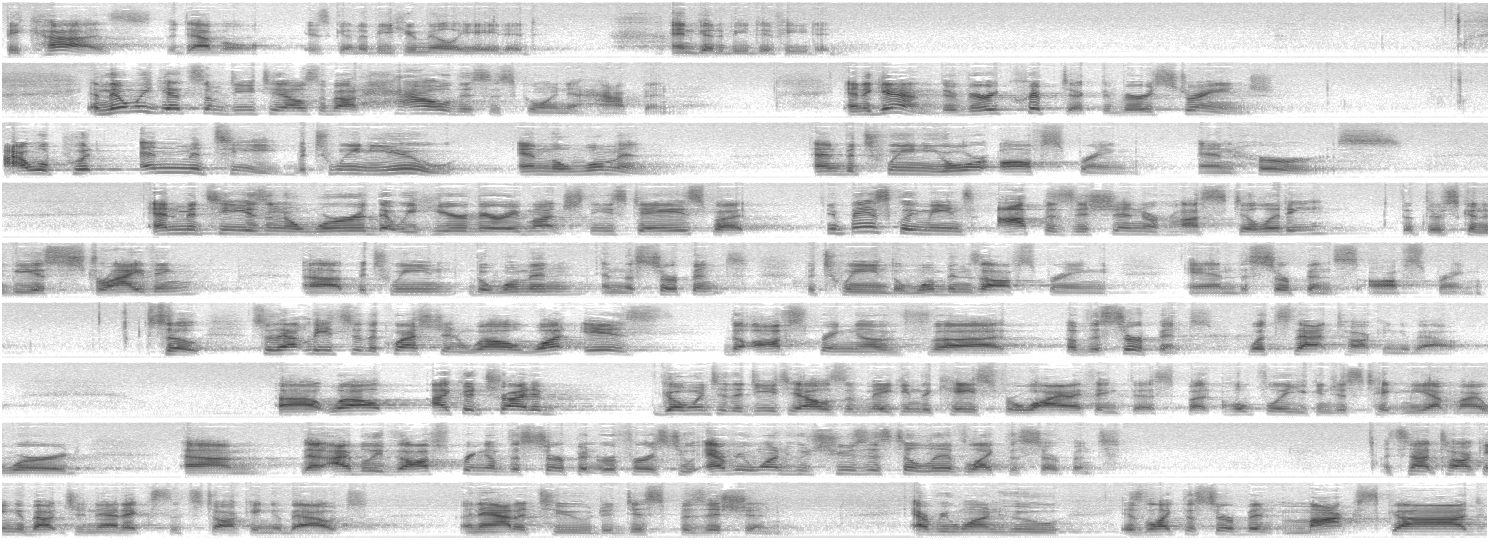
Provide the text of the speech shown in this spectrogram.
Because the devil is going to be humiliated and going to be defeated. And then we get some details about how this is going to happen. And again, they're very cryptic, they're very strange. I will put enmity between you and the woman, and between your offspring and hers. Enmity isn't a word that we hear very much these days, but it basically means opposition or hostility, that there's going to be a striving uh, between the woman and the serpent, between the woman's offspring and the serpent's offspring. So, so that leads to the question well, what is the offspring of, uh, of the serpent? What's that talking about? Uh, well, I could try to go into the details of making the case for why I think this, but hopefully you can just take me at my word um, that I believe the offspring of the serpent refers to everyone who chooses to live like the serpent. It's not talking about genetics, it's talking about an attitude, a disposition. Everyone who is like the serpent mocks God,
